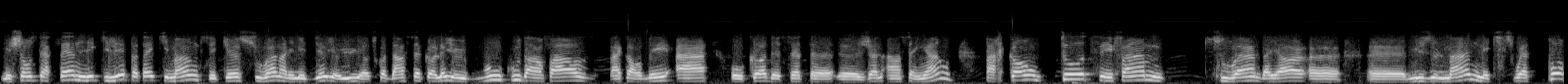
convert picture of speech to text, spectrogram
Mais chose certaine, l'équilibre peut-être qui manque, c'est que souvent dans les médias, il y a eu, en tout cas dans ce cas-là, il y a eu beaucoup d'emphase accordée au cas de cette euh, euh, jeune enseignante. Par contre, toutes ces femmes, souvent d'ailleurs euh, musulmanes, mais qui souhaitent pas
